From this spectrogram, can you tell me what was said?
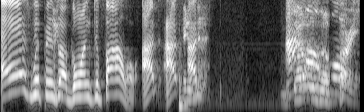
ass whippings are going to follow. I. I. I That was a much,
